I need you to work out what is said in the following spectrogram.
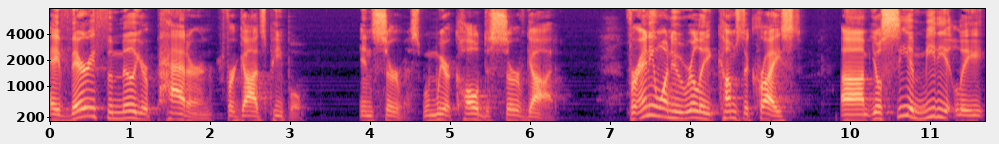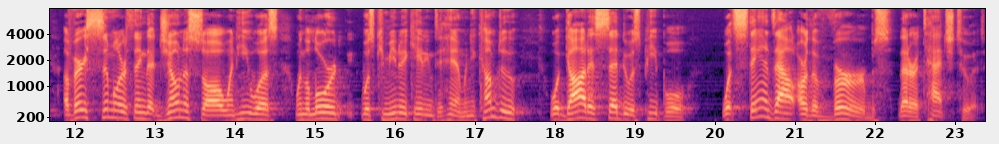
a very familiar pattern for God's people in service when we are called to serve God. For anyone who really comes to Christ, um, you'll see immediately a very similar thing that Jonah saw when he was when the Lord was communicating to him. When you come to what God has said to his people, what stands out are the verbs that are attached to it.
